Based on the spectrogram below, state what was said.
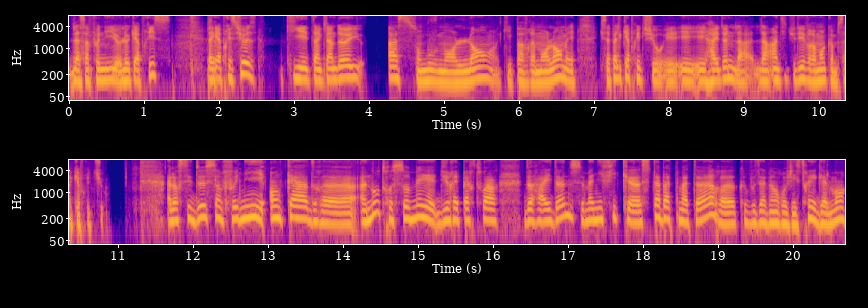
la symphonie Le Caprice, la capricieuse, qui est un clin d'œil à son mouvement lent, qui est pas vraiment lent, mais qui s'appelle Capriccio. Et, et Haydn l'a intitulé vraiment comme ça, Capriccio. Alors ces deux symphonies encadrent euh, un autre sommet du répertoire de Haydn, ce magnifique euh, Stabat Mater euh, que vous avez enregistré également,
